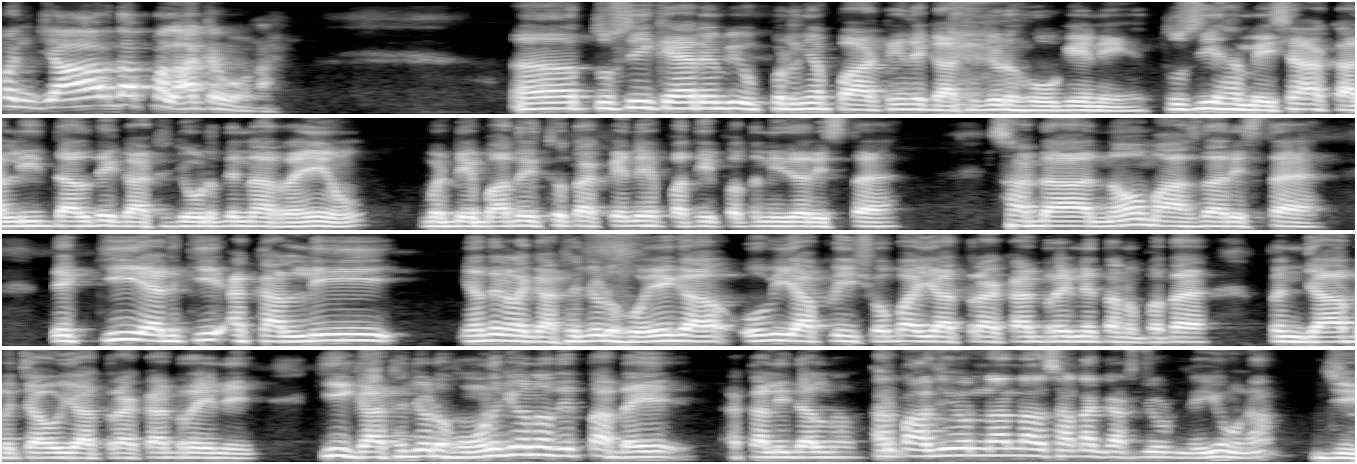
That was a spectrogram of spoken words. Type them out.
ਪੰਜਾਬ ਦਾ ਭਲਾ ਕਰਵਾਉਣਾ। ਤੁਸੀਂ ਕਹਿ ਰਹੇ ਹੋ ਵੀ ਉੱਪਰਲੀਆਂ ਪਾਰਟੀਆਂ ਦੇ ਗੱਠਜੋੜ ਹੋ ਗਏ ਨੇ। ਤੁਸੀਂ ਹਮੇਸ਼ਾ ਅਕਾਲੀ ਦਲ ਦੇ ਗੱਠਜੋੜ ਦੇ ਨਾਲ ਰਹੇ ਹੋ। ਵੱਡੇ ਬਾਦ ਇੱਥੋਂ ਤੱਕ ਕਹਿੰਦੇ ਪਤੀ ਪਤਨੀ ਦਾ ਰਿਸ਼ਤਾ ਹੈ। ਸਾਡਾ ਨੌ ਮਾਸ ਦਾ ਰਿਸ਼ਤਾ ਹੈ। ਤੇ ਕੀ ਐਤਕੀ ਅਕਾਲੀ ਇਹਦੇ ਨਾਲ ਗੱਠਜੋੜ ਹੋਏਗਾ, ਉਹ ਵੀ ਆਪਣੀ ਸ਼ੋਭਾ ਯਾਤਰਾ ਕੱਢ ਰਹੇ ਨੇ, ਤੁਹਾਨੂੰ ਪਤਾ ਹੈ। ਪੰਜਾਬ ਬਚਾਓ ਯਾਤਰਾ ਕੱਢ ਰਹੇ ਨੇ। ਕੀ ਗੱਠਜੋੜ ਹੋਣਗੇ ਉਹਨਾਂ ਦੇ? ਤੁਹਾਡੇ ਅਕਾਲੀ ਦਲ ਨਾਲ? ਹਰਪਾਲ ਜੀ ਉਹਨਾਂ ਨਾਲ ਸਾਡਾ ਗੱਠਜੋੜ ਨਹੀਂ ਹੋਣਾ। ਜੀ।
